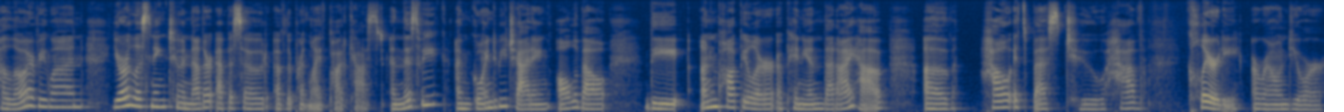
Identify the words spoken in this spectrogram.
Hello, everyone. You're listening to another episode of the Print Life podcast. And this week, I'm going to be chatting all about the unpopular opinion that I have of how it's best to have clarity around your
